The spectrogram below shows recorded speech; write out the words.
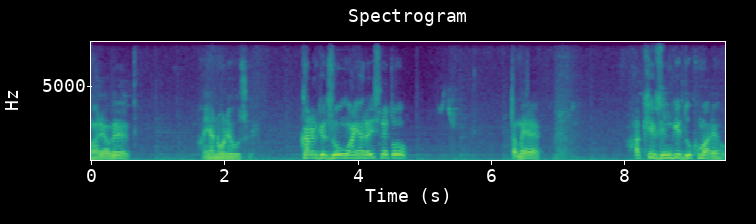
મારે હવે અહીંયા ન રહેવું છે. કારણ કે જો હું અહીંયા રહીશ ને તો તમે આખી જિંદગી દુઃખમાં રહો.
